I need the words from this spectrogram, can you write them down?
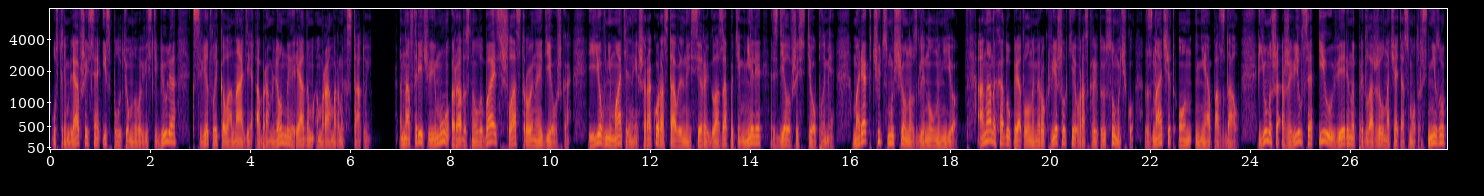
устремлявшейся из полутемного вестибюля к светлой колоннаде, обрамленной рядом мраморных статуй. Навстречу ему, радостно улыбаясь, шла стройная девушка. Ее внимательные, широко расставленные серые глаза потемнели, сделавшись теплыми. Моряк чуть смущенно взглянул на нее. Она на ходу прятала номерок вешалки в раскрытую сумочку. Значит, он не опоздал. Юноша оживился и уверенно предложил начать осмотр снизу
